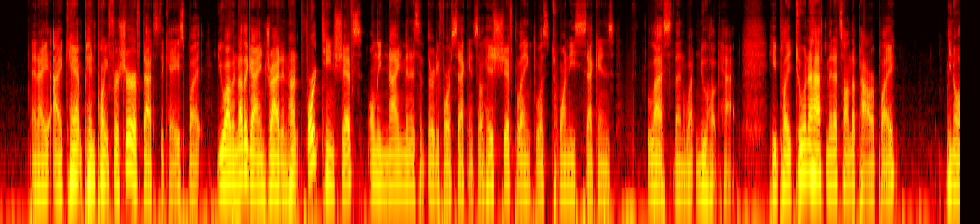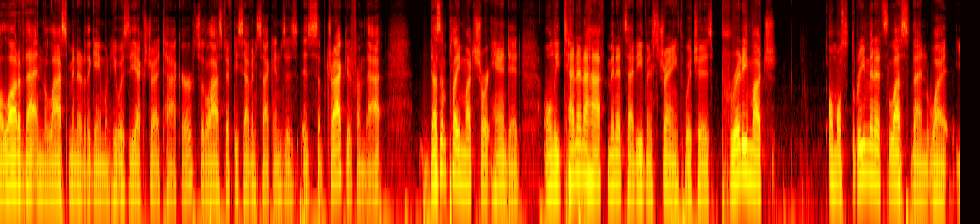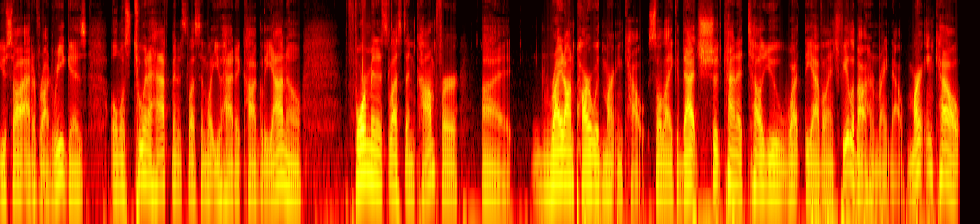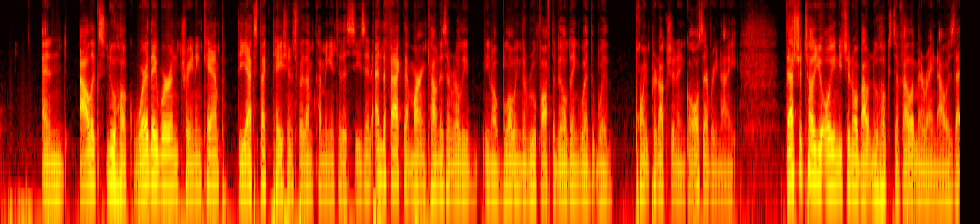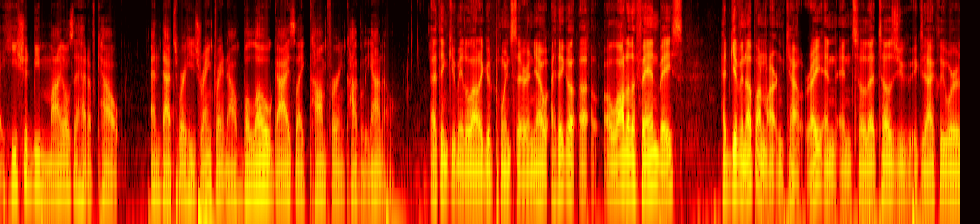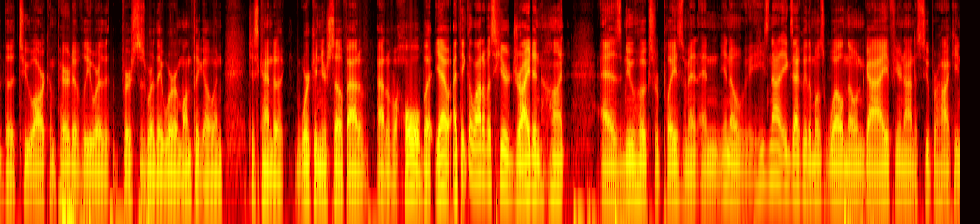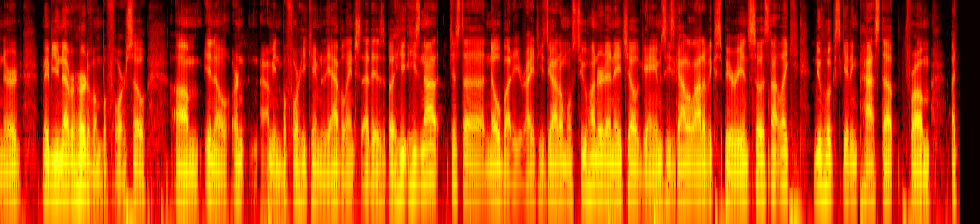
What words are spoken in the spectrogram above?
And I, I can't pinpoint for sure if that's the case, but you have another guy in Dryden Hunt, 14 shifts, only 9 minutes and 34 seconds. So his shift length was 20 seconds less than what Newhook had. He played two and a half minutes on the power play. You know, a lot of that in the last minute of the game when he was the extra attacker. So the last 57 seconds is, is subtracted from that. Doesn't play much shorthanded. Only 10 and a half minutes at even strength, which is pretty much almost three minutes less than what you saw out of Rodrigues, almost two and a half minutes less than what you had at Cogliano, four minutes less than Compher, uh, right on par with Martin Kaut. So like that should kind of tell you what the Avalanche feel about him right now. Martin Kaut and Alex Newhook, where they were in training camp, the expectations for them coming into the season, and the fact that Martin Kaut isn't really, you know, blowing the roof off the building with with point production and goals every night that should tell you all you need to know about Newhook's development right now is that he should be miles ahead of Kaut, and that's where he's ranked right now, below guys like Compher and Cogliano. I think you made a lot of good points there, and yeah, I think a, a, a lot of the fan base had given up on Martin Kaut, right? And and so that tells you exactly where the two are comparatively, where the, versus where they were a month ago, and just kind of working yourself out of out of a hole. But yeah, I think a lot of us hear Dryden Hunt as Newhook's replacement. And, you know, he's not exactly the most well known guy if you're not a super hockey nerd. Maybe you never heard of him before. So, um, you know, or I mean, before he came to the Avalanche, that is. But he, he's not just a nobody, right? He's got almost 200 NHL games. He's got a lot of experience. So it's not like Newhook's getting passed up from a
